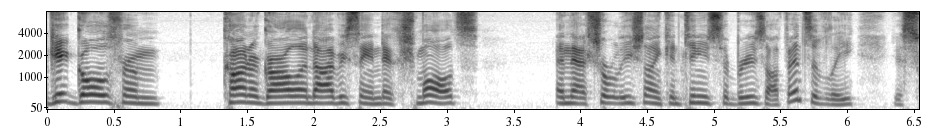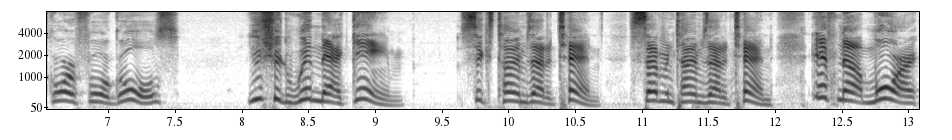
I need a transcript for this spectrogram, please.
get goals from Conor Garland, obviously, and Nick Schmaltz, and that short leash line continues to produce offensively, you score four goals, you should win that game six times out of ten, seven times out of ten, if not more.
